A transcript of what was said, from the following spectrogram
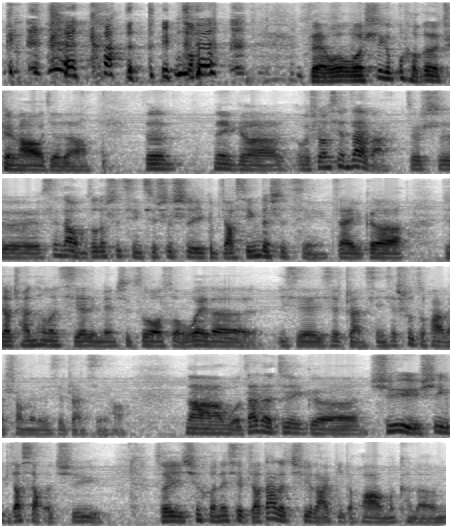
尴尬的对话，对我，我是一个不合格的吹妈，我觉得，就那个我说现在吧，就是现在我们做的事情其实是一个比较新的事情，在一个。比较传统的企业里面去做所谓的一些一些转型，一些数字化的上面的一些转型哈。那我在的这个区域是一个比较小的区域，所以去和那些比较大的区域来比的话，我们可能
